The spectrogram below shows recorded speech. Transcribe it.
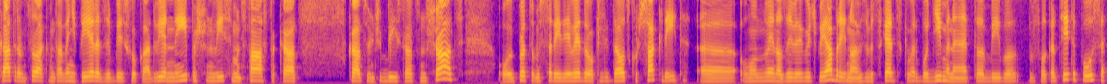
katram cilvēkam tā viņa pieredze ir bijusi kaut kāda viena īpaša un visi man stāsta kāds kāds viņš ir bijis tāds un šāds. Un, protams, arī tie viedokļi daudz kur sakrīt. Uh, un viennozīmīgi viņš bija apbrīnojams, bet skaidrs, ka varbūt ģimenē tā bija vēl kāda cita puse.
